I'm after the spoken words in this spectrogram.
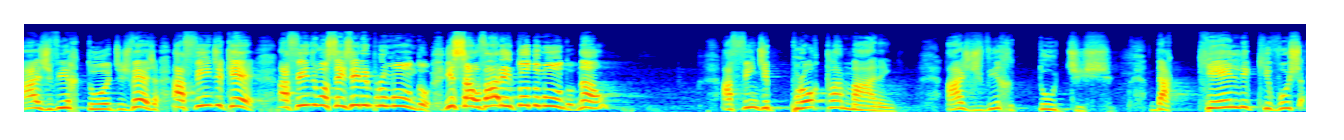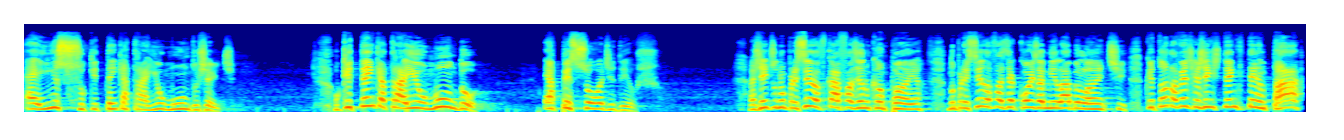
as virtudes. Veja, a fim de quê? A fim de vocês irem para o mundo e salvarem todo mundo. Não. A fim de proclamarem as virtudes daquele que vos. É isso que tem que atrair o mundo, gente. O que tem que atrair o mundo é a pessoa de Deus. A gente não precisa ficar fazendo campanha, não precisa fazer coisa mirabolante, porque toda vez que a gente tem que tentar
